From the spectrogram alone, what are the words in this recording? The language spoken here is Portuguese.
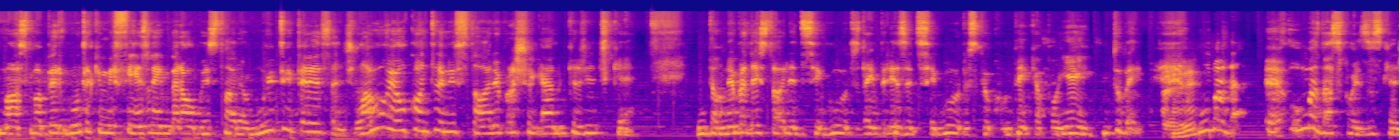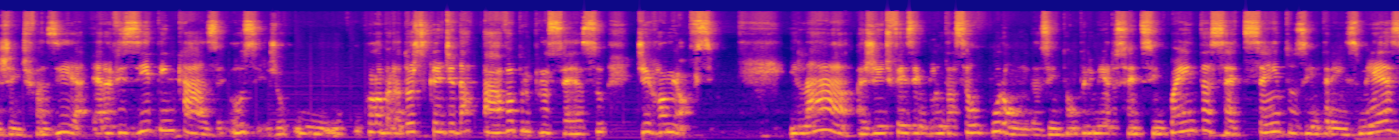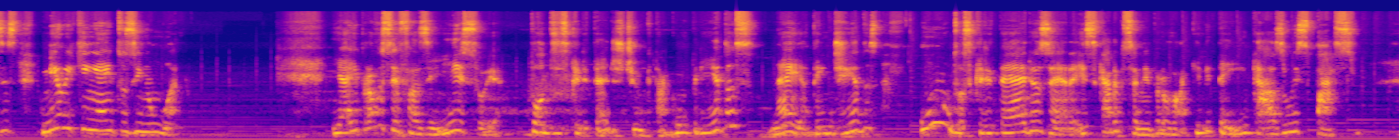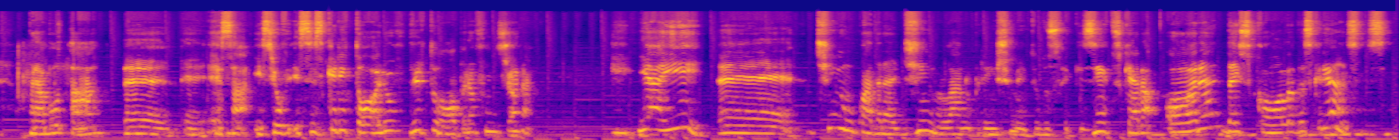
Nossa, uma pergunta que me fez lembrar uma história muito interessante. Lá vou eu contando história para chegar no que a gente quer. Então, lembra da história de seguros, da empresa de seguros que eu contei que apoiei? Muito bem. Uhum. Uma, da, é, uma das coisas que a gente fazia era visita em casa, ou seja, o, o colaborador se candidatava para o processo de home office. E lá a gente fez a implantação por ondas. Então, primeiro 150, 700 em três meses, 1.500 em um ano. E aí, para você fazer isso, é, todos os critérios tinham que estar cumpridos né, e atendidos. Um dos critérios era: esse cara precisa me provar que ele tem em casa um espaço para botar é, é, essa, esse, esse escritório virtual para funcionar. E aí, é, tinha um quadradinho lá no preenchimento dos requisitos que era hora da escola das crianças.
